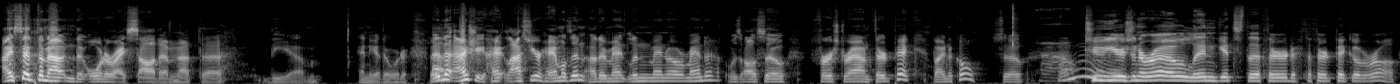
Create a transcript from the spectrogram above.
I sent them out in the order I saw them, not the the um any other order. And then actually, last year Hamilton, other Man- Lin Manuel Miranda, was also first round third pick by Nicole. So Wow. two years in a row, Lin gets the third the third pick overall.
